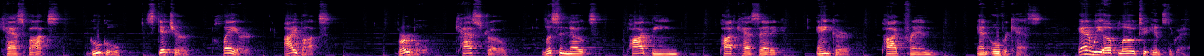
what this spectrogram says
Castbox, Google, Stitcher, Player, iBox, Verbal, Castro, Listen Notes, Podbean, Podcast Addict, Anchor, Podfriend, and Overcast. And we upload to Instagram.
